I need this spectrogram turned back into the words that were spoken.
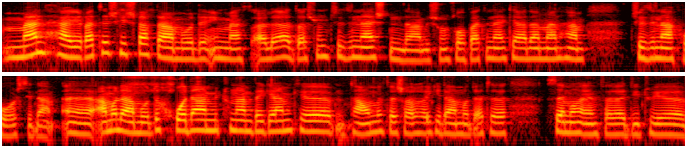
من حقیقتش هیچ وقت در مورد این مسئله ازشون چیزی نشنیدم ایشون صحبتی نکردم من هم چیزی نپرسیدم. اما در مورد خودم می‌تونم بگم که تمام فشارهایی که در مدت سه ماه انفرادی توی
